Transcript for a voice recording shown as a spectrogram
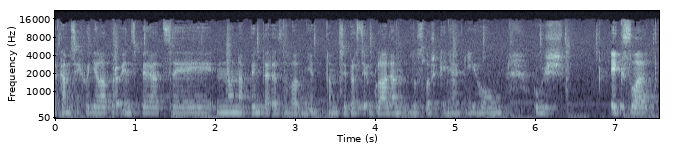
A kam si chodila pro inspiraci? No na Pinterest hlavně. Tam si prostě ukládám do složky nějaký home už x let.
